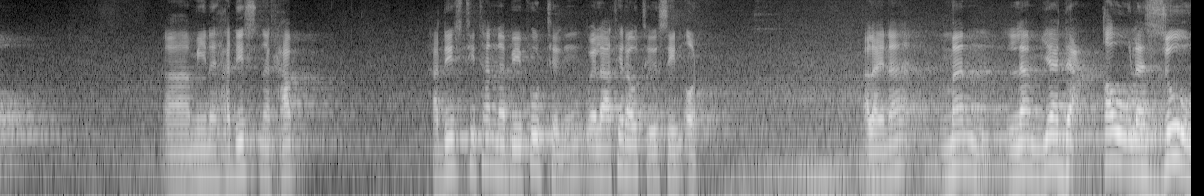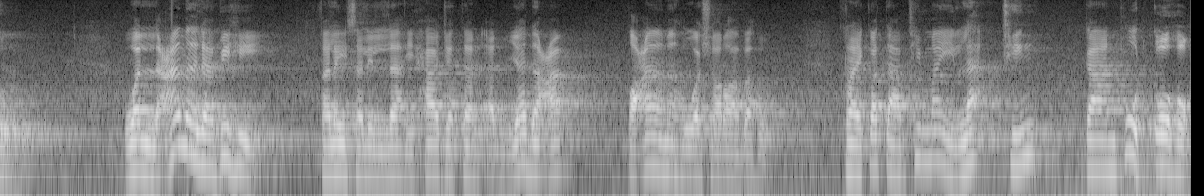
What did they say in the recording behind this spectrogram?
กมีในฮะดิษนะครับ ฮะดิษที่ท่านนาบีพูดถึงเวลาที่เราถือศีลอด อะไรนะ มันลัมยะดะกาวละซูรวัลอามัลบิฮิฟะลัยซลิลลาฮิฮาจตันอันยะดะตะอามะฮุวะชราบใครก็ตามที่ไม่ละทิ้งการพูดโกหก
